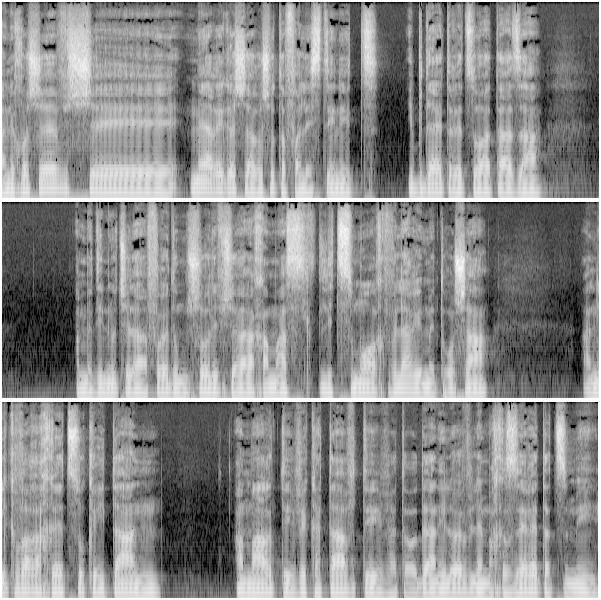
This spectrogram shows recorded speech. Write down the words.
אני חושב שמהרגע שהרשות הפלסטינית איבדה את רצועת עזה, המדיניות של ההפרד ומשול אפשרה לחמאס לצמוח ולהרים את ראשה. אני כבר אחרי צוק איתן אמרתי וכתבתי, ואתה יודע, אני לא אוהב למחזר את עצמי,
